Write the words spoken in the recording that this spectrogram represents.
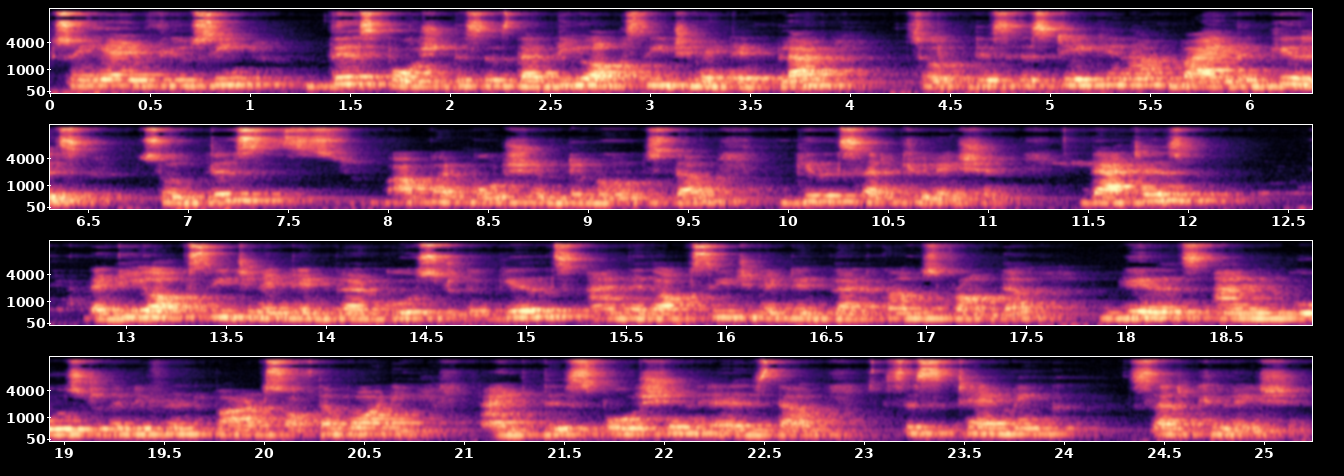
so here if you see this portion, this is the deoxygenated blood. So this is taken up by the gills. So this upper portion denotes the gill circulation. That is the deoxygenated blood goes to the gills and the oxygenated blood comes from the gills and it goes to the different parts of the body and this portion is the systemic circulation.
